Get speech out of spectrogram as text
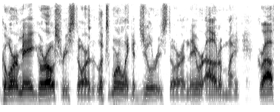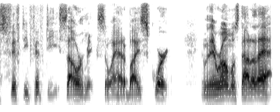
gourmet grocery store that looks more like a jewelry store, and they were out of my Graf's 50-50 sour mix, so I had to buy a Squirt, and they were almost out of that.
